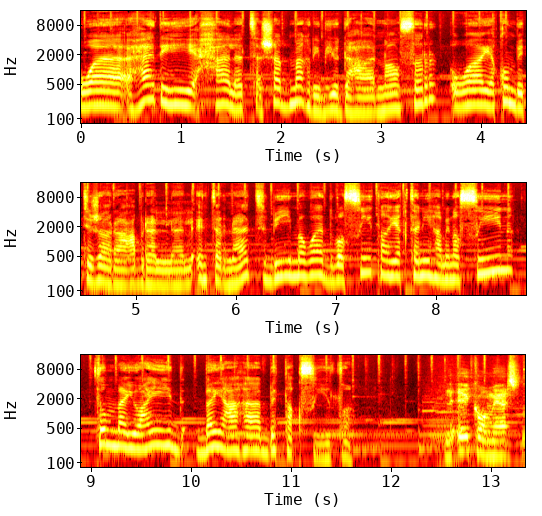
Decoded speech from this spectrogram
وهذه حالة شاب مغربي يدعى ناصر ويقوم بالتجارة عبر الإنترنت بمواد بسيطة يقتنيها من الصين ثم يعيد بيعها بالتقسيط. ال e-commerce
